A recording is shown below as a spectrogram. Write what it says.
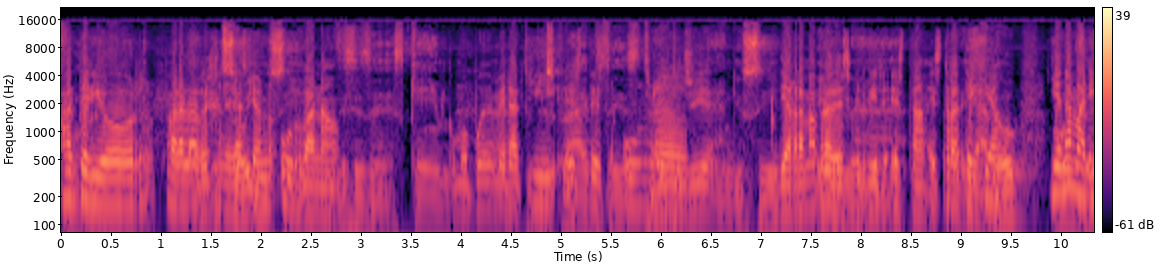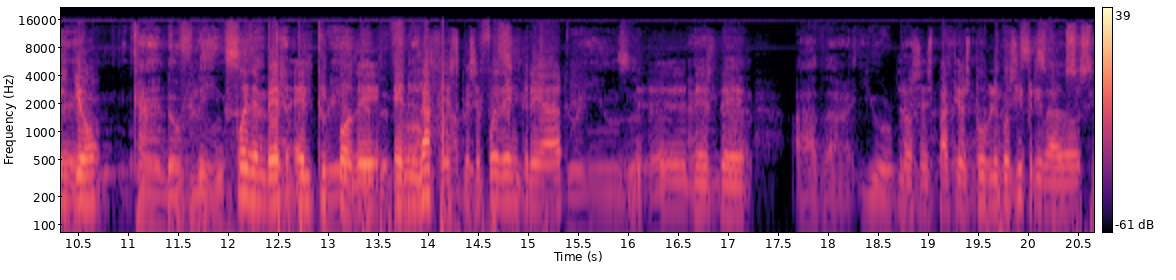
anterior para la regeneración urbana. Como pueden ver uh, aquí, este es un diagrama para describir esta estrategia. y en amarillo pueden ver el tipo de enlaces que se pueden crear desde los espacios públicos y privados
